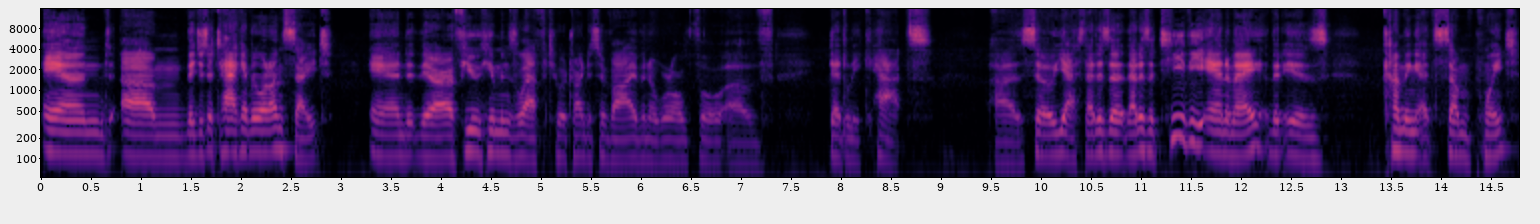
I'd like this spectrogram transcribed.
and um, they just attack everyone on sight. And there are a few humans left who are trying to survive in a world full of deadly cats. Uh, so yes, that is a that is a TV anime that is coming at some point.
